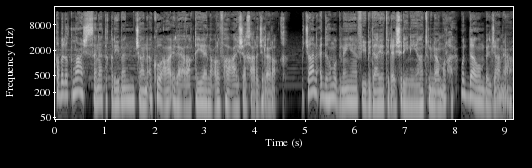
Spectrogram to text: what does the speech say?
قبل 12 سنة تقريبا كان أكو عائلة عراقية نعرفها عايشة خارج العراق وكان عندهم بنية في بداية العشرينيات من عمرها وتداوم بالجامعة.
